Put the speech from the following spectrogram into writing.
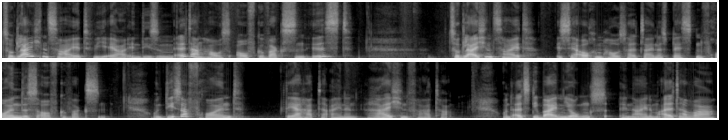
zur gleichen Zeit, wie er in diesem Elternhaus aufgewachsen ist, zur gleichen Zeit ist er auch im Haushalt seines besten Freundes aufgewachsen. Und dieser Freund, der hatte einen reichen Vater. Und als die beiden Jungs in einem Alter, war,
